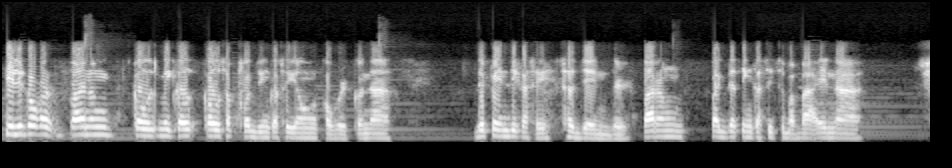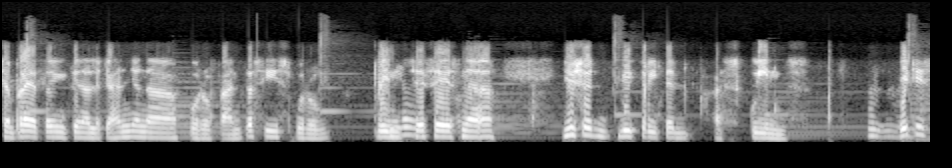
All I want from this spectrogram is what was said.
Pili ko, parang may kau- kausap ko din kasi yung cowork ko na depende kasi sa gender. Parang pagdating kasi sa babae na syempre ito yung kinalikihan niya na puro fantasies, puro princesses na you should be treated as queens. Which is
